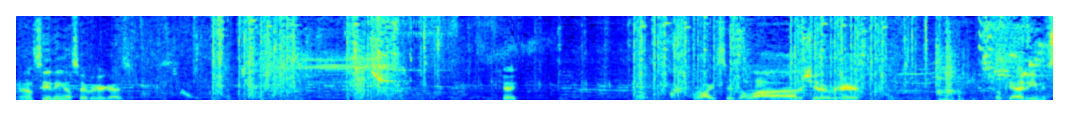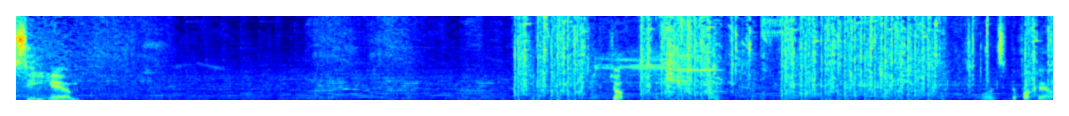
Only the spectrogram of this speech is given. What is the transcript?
I don't see anything else over here, guys. Okay. Oh, Christ, there's a lot of shit over here. Okay, I didn't even see him. Jump. Come on, sit the fuck down.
